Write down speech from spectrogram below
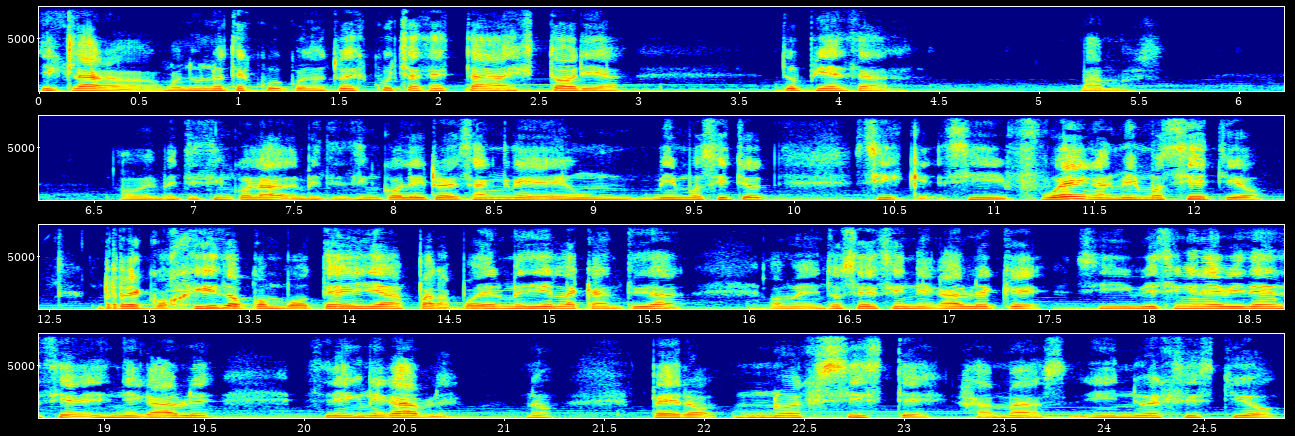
Y claro, cuando, uno te, cuando tú escuchas esta historia, tú piensas, vamos, 25, 25 litros de sangre en un mismo sitio, si, si fue en el mismo sitio, recogido con botellas para poder medir la cantidad, entonces es innegable que si hubiesen en evidencia, es innegable, sería innegable, ¿no? Pero no existe jamás y no existió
